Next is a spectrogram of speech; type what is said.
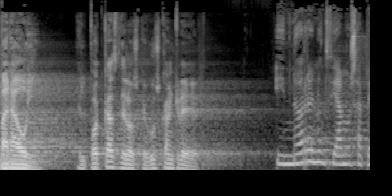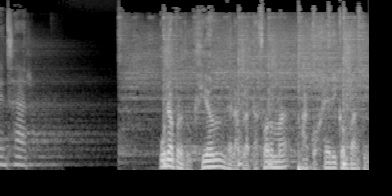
para hoy. El podcast de los que buscan creer. Y no renunciamos a pensar. Una producción de la plataforma Acoger y Compartir.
